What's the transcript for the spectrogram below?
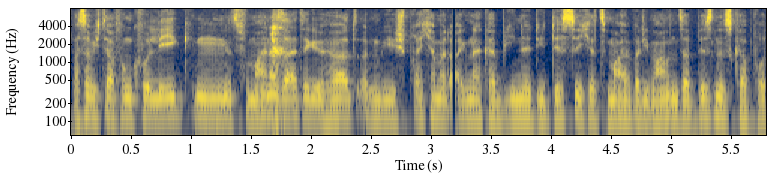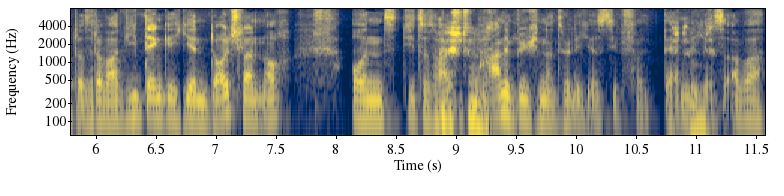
was habe ich da von Kollegen jetzt von meiner Seite gehört? Irgendwie Sprecher mit eigener Kabine, die disse ich jetzt mal, weil die machen unser Business kaputt. Also da war die, denke ich, hier in Deutschland noch und die total Hanebüchen natürlich ist, die voll dämlich ist. Aber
